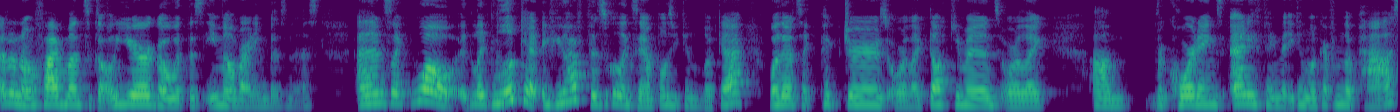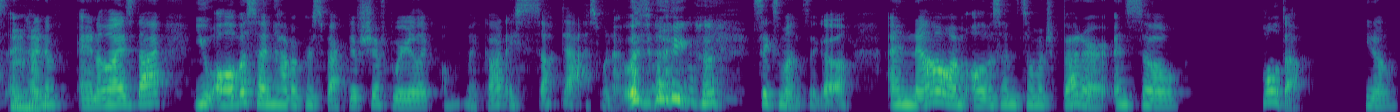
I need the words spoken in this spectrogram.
I don't know, five months ago, a year ago with this email writing business. And it's like, whoa, like look at if you have physical examples you can look at, whether it's like pictures or like documents or like um recordings, anything that you can look at from the past and mm-hmm. kind of analyze that, you all of a sudden have a perspective shift where you're like, oh my god, I sucked ass when I was like six months ago. And now I'm all of a sudden so much better. And so hold up, you know,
